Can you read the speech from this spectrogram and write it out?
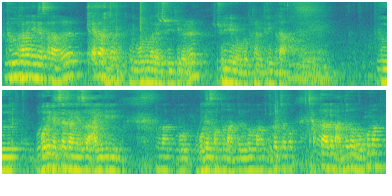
그 하나님의 사랑을 깨닫는 우리 모두가 될 수 있기를 주님의 이름으로 부탁을 드립니다. 그 모래 백사장에서 아이들이 막뭐 모래성도 만들고 막 이것저것 잡다하게 만들어 놓고 막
